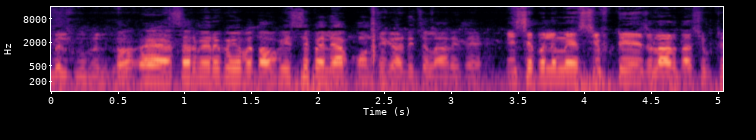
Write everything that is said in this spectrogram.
बिल्कुल तो बिल्कुल अ, सर मेरे को ये बताओ कि इससे पहले आप कौन सी गाड़ी चला रहे थे? इससे पहले मैं स्विफ्ट चला रहा था स्विफ्ट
